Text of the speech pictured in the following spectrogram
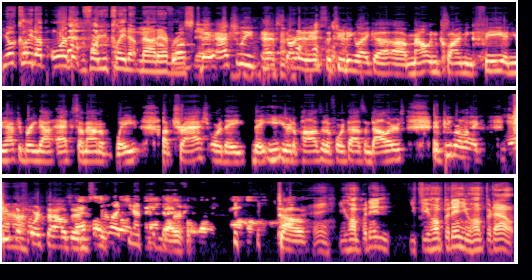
you'll clean up orbit before you clean up Mount Well, Everest. they actually have started instituting like a, a mountain climbing fee, and you have to bring down X amount of weight of trash, or they they eat your deposit of four thousand dollars. And people are like, keep the four thousand. That's like, They're like, yeah, take. So Hey, you hump it in. If you hump it in, you hump it out.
